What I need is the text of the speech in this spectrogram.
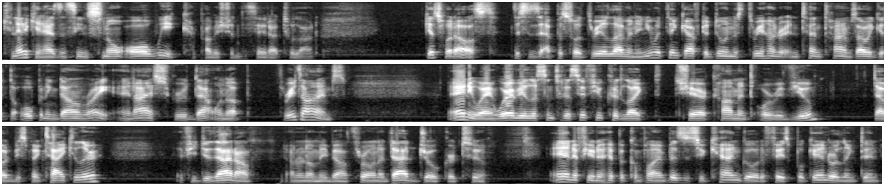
Connecticut hasn't seen snow all week. I probably shouldn't say that too loud. Guess what else? This is episode 311. And you would think after doing this 310 times, I would get the opening down right. And I screwed that one up three times. Anyway, wherever you listen to this, if you could like, share, comment, or review, that would be spectacular. If you do that, I'll, I don't know, maybe I'll throw in a dad joke or two. And if you're in a HIPAA compliant business, you can go to Facebook and or LinkedIn,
